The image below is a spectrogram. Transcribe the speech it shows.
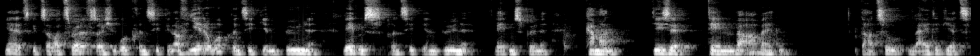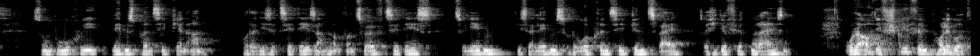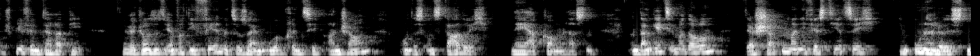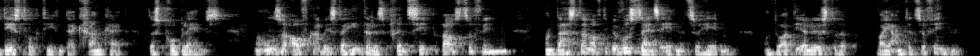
Ja, jetzt gibt's aber zwölf solche Urprinzipien. Auf jeder Urprinzipienbühne, Lebensprinzipienbühne, Lebensbühne, kann man diese Themen bearbeiten. Dazu leitet jetzt so ein Buch wie Lebensprinzipien an oder diese CD-Sammlung von zwölf CDs zu jedem dieser Lebens- oder Urprinzipien zwei solche geführten Reisen. Oder auch die Spielfilm, Hollywood, Spielfilmtherapie. Wir können uns einfach die Filme zu so einem Urprinzip anschauen und es uns dadurch näher kommen lassen. Und dann geht es immer darum, der Schatten manifestiert sich im Unerlösten, Destruktiven, der Krankheit, des Problems. Und unsere Aufgabe ist dahinter, das Prinzip rauszufinden und das dann auf die Bewusstseinsebene zu heben und dort die erlöstere Variante zu finden.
